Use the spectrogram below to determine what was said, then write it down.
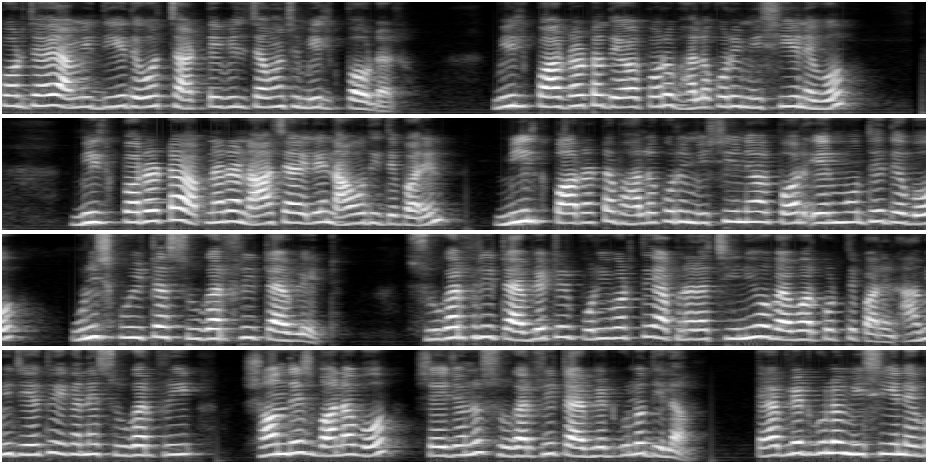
পর্যায়ে আমি দিয়ে দেবো চার টেবিল চামচ মিল্ক পাউডার। মিল্ক পাউডারটা দেওয়ার পরও ভালো করে মিশিয়ে নেব। মিল্ক পাউডারটা আপনারা না চাইলে নাও দিতে পারেন। মিল্ক পাউডারটা ভালো করে মিশিয়ে নেওয়ার পর এর মধ্যে দেব উনিশ কুড়িটা sugar free tablet. Sugar free ট্যাবলেটের পরিবর্তে আপনারা চিনিও ব্যবহার করতে পারেন। আমি যেহেতু এখানে সুগার ফ্রি সন্দেশ বানাবো, সেই জন্য সুগার ফ্রি ট্যাবলেটগুলো দিলাম। ট্যাবলেটগুলো মিশিয়ে নেব।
